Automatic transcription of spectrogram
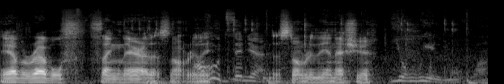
They have a rebel thing there that's not really that's not really an issue. Your will, mon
